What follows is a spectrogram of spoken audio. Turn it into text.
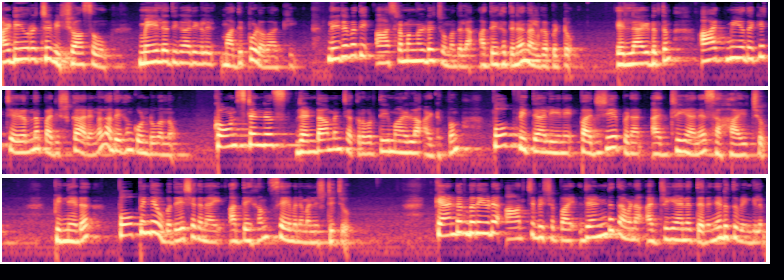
അടിയുറച്ച വിശ്വാസവും മേലധികാരികളിൽ മതിപ്പുളവാക്കി. നിരവധി ആശ്രമങ്ങളുടെ ചുമതല അദ്ദേഹത്തിന് നൽകപ്പെട്ടു. എല്ലായിടത്തും ആത്മീയതയ്ക്ക് ചേർന്ന പരിഷ്കാരങ്ങൾ അദ്ദേഹം കൊണ്ടുവന്നു. കോൺസ്റ്റന്റസ് രണ്ടാമൻ ചക്രവർത്തിയുമായുള്ള അടുപ്പം പോപ്പ് വിറ്റാലിയനെ പരിചയപ്പെടാൻ അഡ്രിയാനെ സഹായിച്ചു. പിന്നീട് പോപ്പിന്റെ ഉപദേശകനായി അദ്ദേഹം സേവനമനുഷ്ഠിച്ചു. കാൻഡർബറിയുടെ ആർച്ച് ബിഷപ്പായി രണ്ട് തവണ അഡ്രിയാനെ തിരഞ്ഞെടുത്തുവെങ്കിലും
